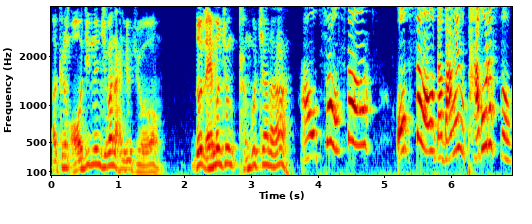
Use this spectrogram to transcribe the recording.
아, 그럼 어디 있는지만 알려줘. 너 레몬청 담궜잖아. 아, 없어, 없어. 없어. 나 망해서 다 버렸어.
